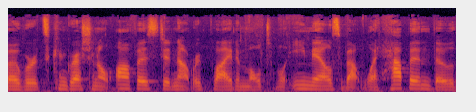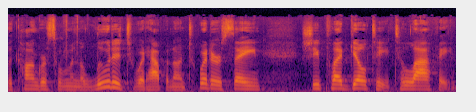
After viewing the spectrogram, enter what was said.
Boebert's congressional office did not reply to multiple emails about what happened, though the congresswoman alluded to what happened on Twitter, saying she pled guilty to laughing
